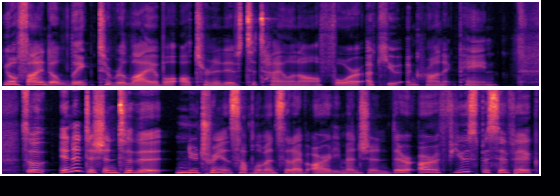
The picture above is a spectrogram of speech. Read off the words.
you'll find a link to reliable alternatives to Tylenol for acute and chronic pain. So, in addition to the nutrient supplements that I've already mentioned, there are a few specific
